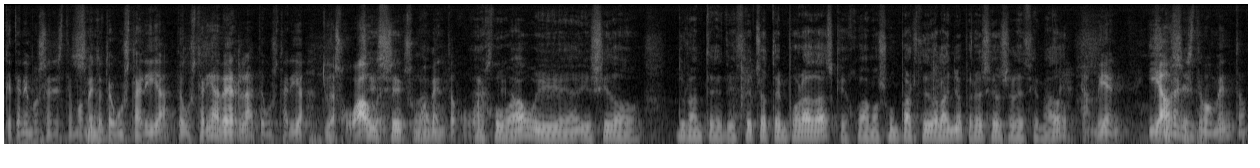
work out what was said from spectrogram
que tenemos en este momento. Sí. ¿Te gustaría, te gustaría verla? ¿Te gustaría? Tú has jugado en, sí, en su claro. momento, He jugaste, ¿no? jugado y he, he sido durante 18 temporadas que jugamos un partido al año, pero he sido seleccionador. También. ¿Y ahora en este momento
